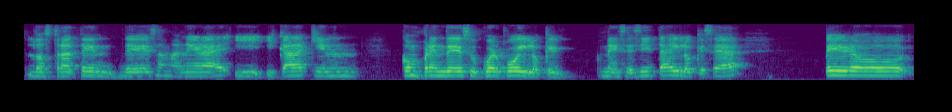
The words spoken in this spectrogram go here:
los traten de esa manera y, cada quien comprende su cuerpo y lo que necesita y lo que sea, pero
